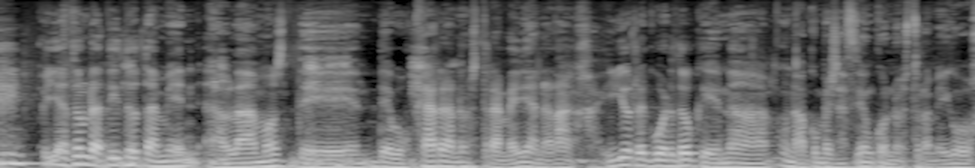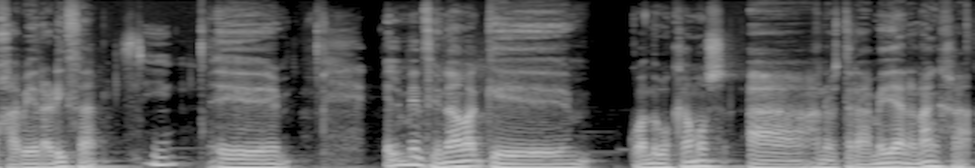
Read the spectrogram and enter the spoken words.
Oye, hace un ratito también hablábamos de, buscar a nuestra media naranja. Y yo recuerdo que en una, conversación con nuestro amigo Javier Ariza, eh, él mencionaba que cuando buscamos a, a, nuestra media naranja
